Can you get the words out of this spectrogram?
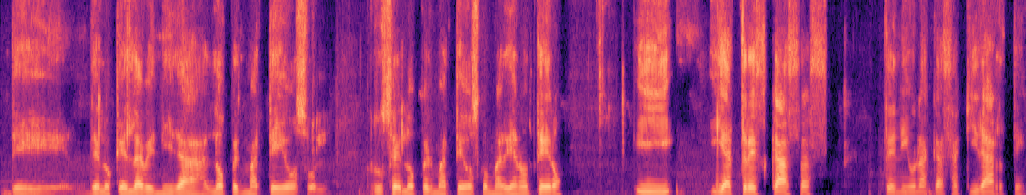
de, lo que es la avenida López Mateos o el, cruce de López Mateos con Mariano Otero, y, a tres casas tenía una casa Quirarte,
